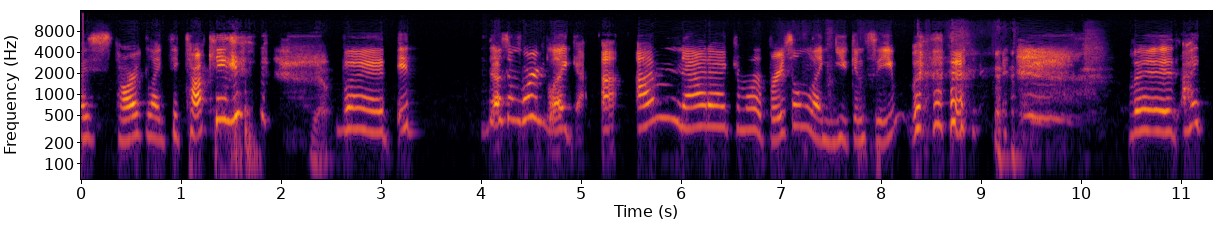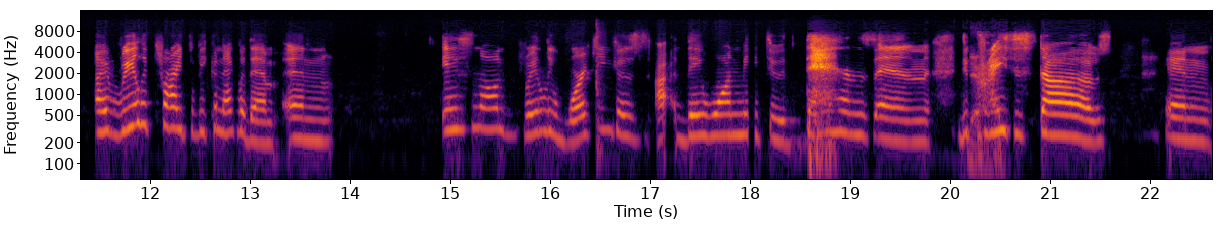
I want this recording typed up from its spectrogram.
I start like TikToking. Yeah. But it doesn't work. Like I, I'm not a camera person like you can see. but I I really try to be connect with them and it's not really working because they want me to dance and do Yeah. crazy stuffs and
